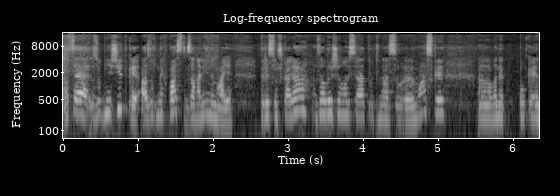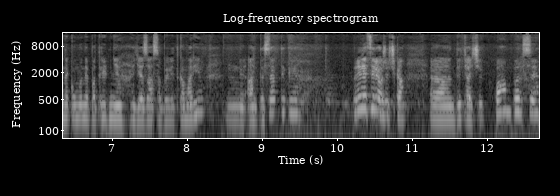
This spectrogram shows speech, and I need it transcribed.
Оце зубні щітки, а зубних паст взагалі немає. Три сушкаря залишилося. Тут у нас е, маски. Е, Вони поки нікому не потрібні. Є засоби від комарів, антисептики. Привіт, Сережечка. Е, Дитячі памперси.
